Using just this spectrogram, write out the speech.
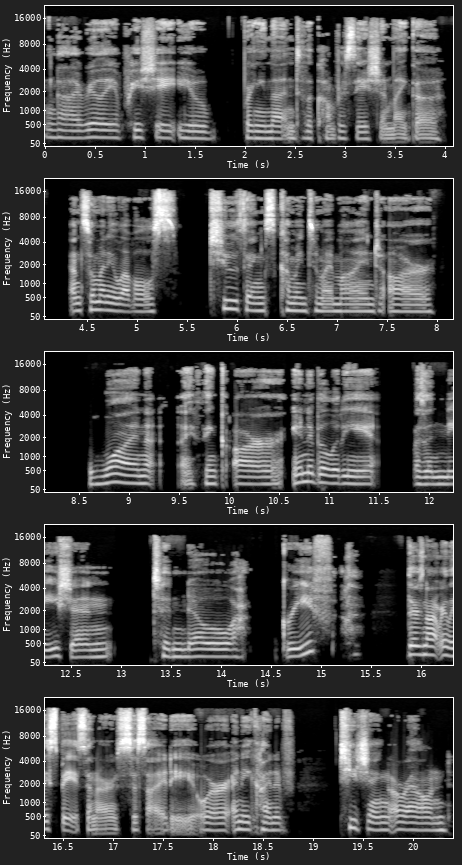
I really appreciate you bringing that into the conversation, Micah, on so many levels. Two things coming to my mind are one, I think our inability as a nation to know grief, there's not really space in our society or any kind of teaching around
